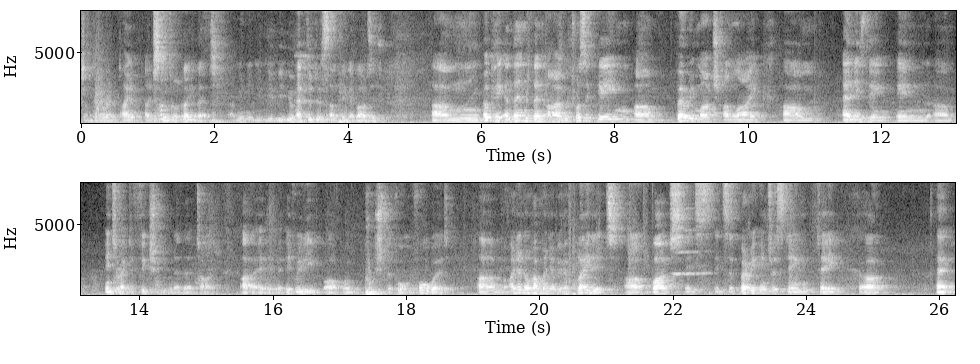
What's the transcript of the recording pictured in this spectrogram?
jumping around. I, I Still got play that. I mean, you, you, you have to do something about it. Um, okay, and then, then I, which was a game um, very much unlike um, anything in um, interactive fiction even at that time. Uh, it, it really uh, um, pushed the form forward. Um, I don't know how many of you have played it, uh, but it's, it's a very interesting take, uh, a,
